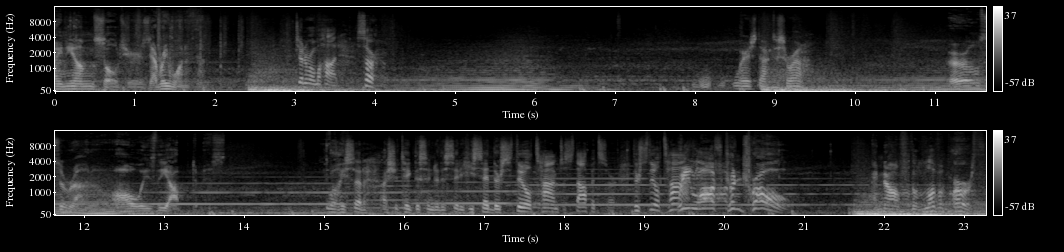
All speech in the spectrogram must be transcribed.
Fine young soldiers, every one of them. General Mahad, sir. Where's Dr. Serrano? Earl Serrano, always the optimist. Well, he said I should take this into the city. He said there's still time to stop it, sir. There's still time. We lost control! And now, for the love of Earth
